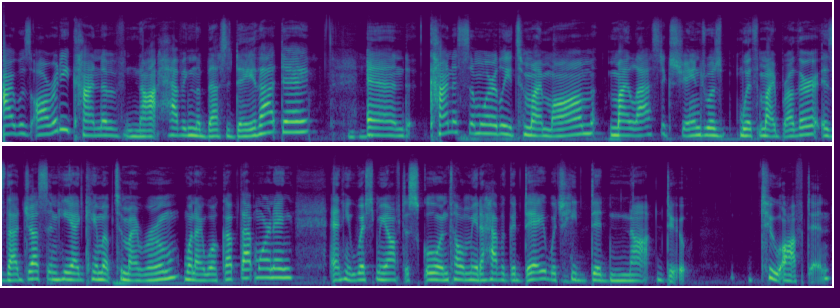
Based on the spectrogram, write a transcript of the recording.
I was already kind of not having the best day that day. And kind of similarly to my mom, my last exchange was with my brother is that Justin he had came up to my room when I woke up that morning and he wished me off to school and told me to have a good day, which he did not do too often.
